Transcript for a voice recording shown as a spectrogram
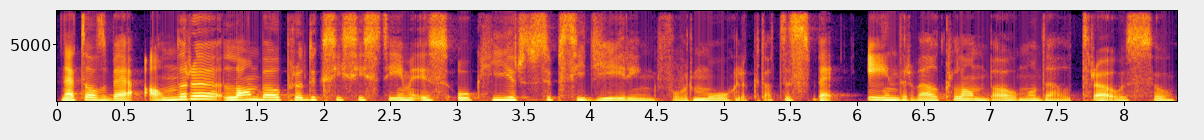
net als bij andere landbouwproductiesystemen is ook hier subsidiëring voor mogelijk. Dat is bij eender welk landbouwmodel trouwens zo.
